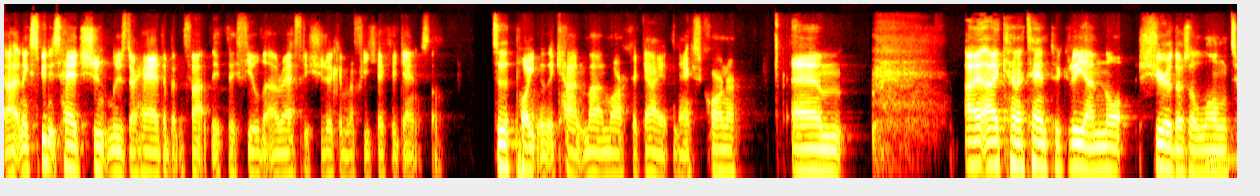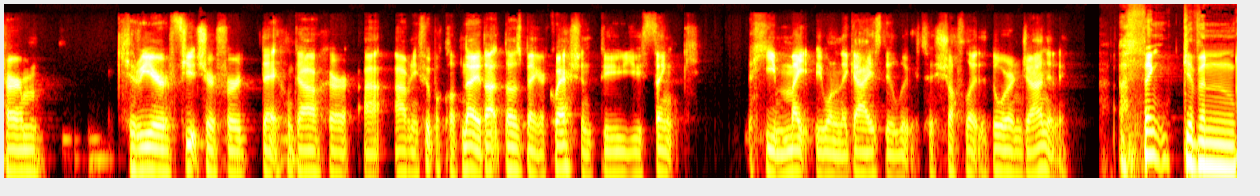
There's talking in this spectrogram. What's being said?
an experienced head shouldn't lose their head about the fact that they feel that a referee should have given a free kick against them, to the point that they can't man mark a guy at the next corner. Um, I, I kind of tend to agree. I'm not sure there's a long term career future for Declan Gallagher at Aberdeen Football Club. Now that does beg a question: Do you think he might be one of the guys they look to shuffle out the door in January? I think, given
